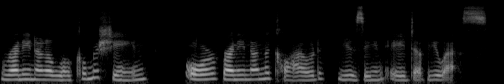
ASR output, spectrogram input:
running on a local machine or running on the cloud using AWS.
